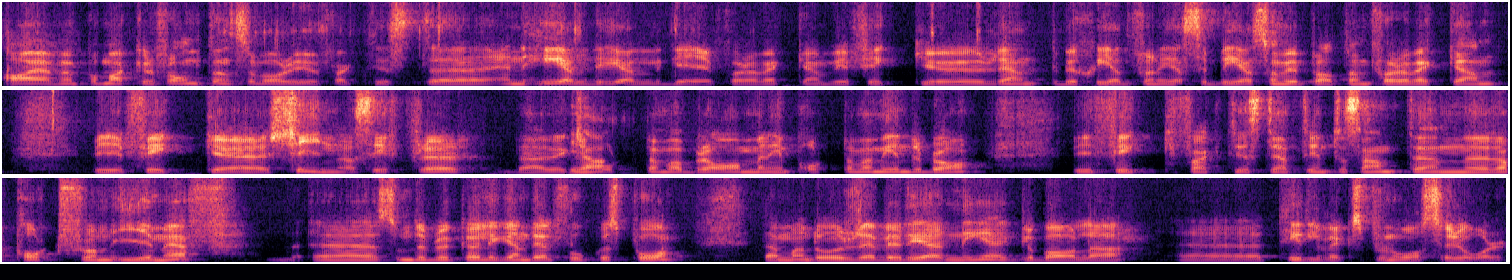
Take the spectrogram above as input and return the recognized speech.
Ja, även på makrofronten så var det ju faktiskt eh, en hel del grejer förra veckan. Vi fick ju räntebesked från ECB som vi pratade om förra veckan. Vi fick eh, Kina-siffror där exporten ja. var bra men importen var mindre bra. Vi fick faktiskt jätteintressant en rapport från IMF eh, som det brukar ligga en del fokus på där man då reviderar ner globala eh, tillväxtprognoser i år.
